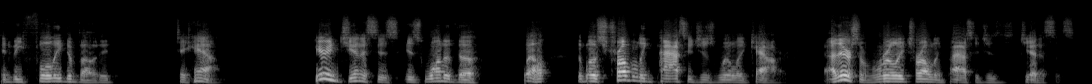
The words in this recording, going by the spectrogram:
and be fully devoted to him? Here in Genesis is one of the, well, the most troubling passages we'll encounter. Now, there's some really troubling passages in Genesis.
